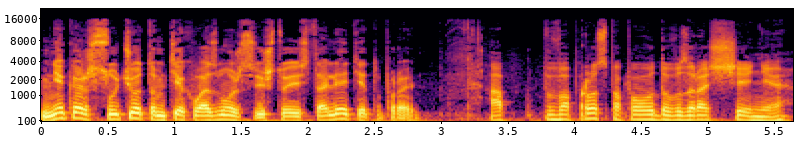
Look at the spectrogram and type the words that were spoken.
Мне кажется, с учетом тех возможностей, что есть столетие, это правильно. А вопрос по поводу возвращения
